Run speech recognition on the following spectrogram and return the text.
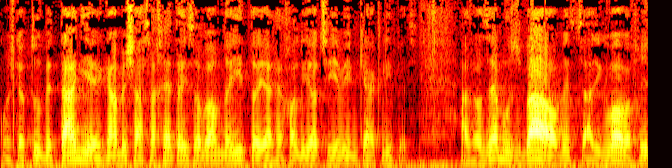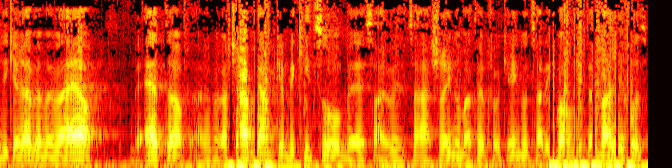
כמו שכתוב בתניא, גם בשעס החטא איסו באומנו איתו, איך יכול להיות שיהיה בעמקי הקליפס? אז על זה מוסבר בצדיק ווב, הפרידיקי רבי מבאר, באתוף, הרב רש"ב גם כן בקיצור, אשרינו מטר חלקנו צדיק ווב, יותר באריכוס,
